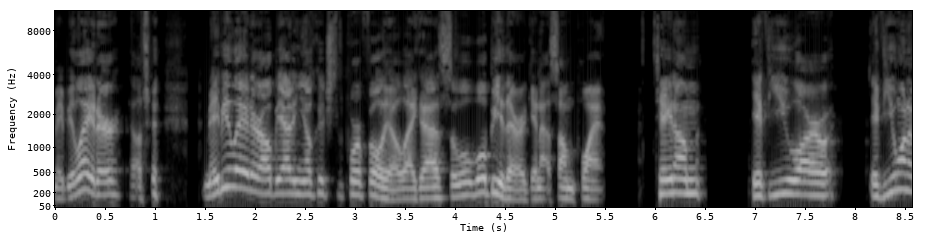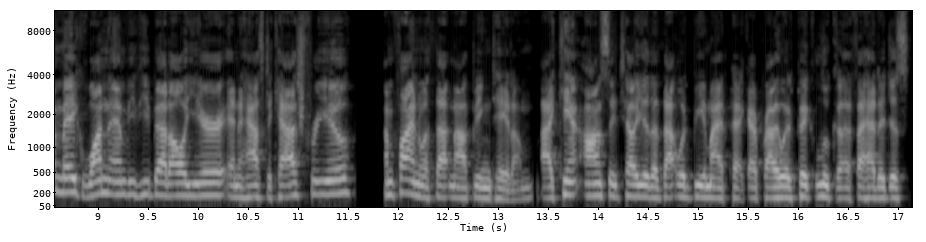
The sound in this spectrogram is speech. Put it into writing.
Maybe later. Maybe later I'll be adding Jokic to the portfolio like that. So we'll, we'll be there again at some point. Tatum, if you are if you want to make one MVP bet all year and it has to cash for you, I'm fine with that not being Tatum. I can't honestly tell you that that would be my pick. I probably would pick Luka if I had to just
